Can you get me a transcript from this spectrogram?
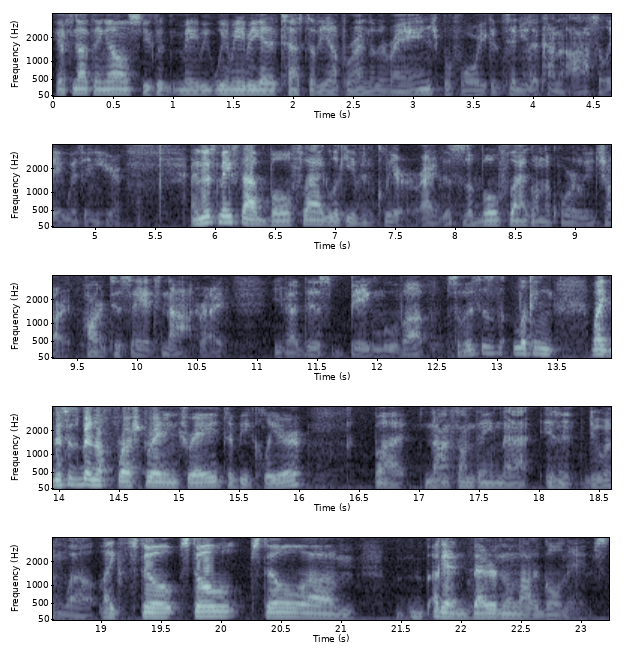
If nothing else, you could maybe we maybe get a test of the upper end of the range before we continue to kind of oscillate within here. And this makes that bull flag look even clearer, right? This is a bull flag on the quarterly chart. Hard to say it's not, right? You've had this big move up. So this is looking like this has been a frustrating trade to be clear, but not something that isn't doing well. Like still, still, still, um, again, better than a lot of gold names,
